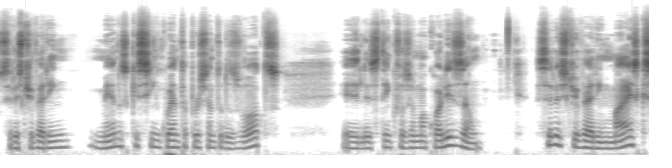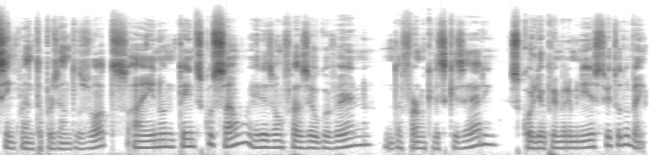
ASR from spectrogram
se eles tiverem menos que 50% dos votos, eles têm que fazer uma coalizão. Se eles tiverem mais que 50% dos votos, aí não tem discussão, eles vão fazer o governo da forma que eles quiserem, escolher o primeiro-ministro e tudo bem.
